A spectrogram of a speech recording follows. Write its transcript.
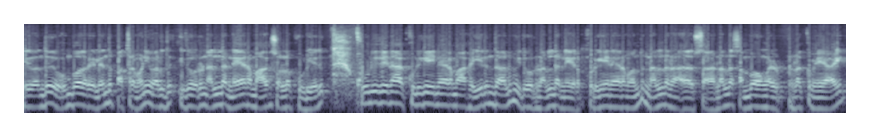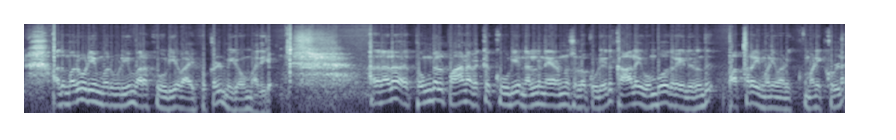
இது வந்து ஒம்பதரையிலேருந்து பத்தரை மணி வருது. இது ஒரு நல்ல நேரமாக சொல்லக்கூடியது. குளிகைனா குளிகை நேரமாக இருந்தாலும் இது ஒரு நல்ல நேரம். குளிகை நேரம் வந்து நல்ல ந- ச- நல்ல சம்பவங்கள் நடக்குமே ஆயின் அது மறுபடியும் மறுபடியும் வரக்கூடிய வாய்ப்புகள் மிகவும் அதிகம். அதனால் பொங்கல் பானை வைக்கக்கூடிய நல்ல நேரம்னு சொல்லக்கூடியது காலை ஒம்போதரையிலிருந்து பத்தரை மணி மணி மணிக்குள்ளே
